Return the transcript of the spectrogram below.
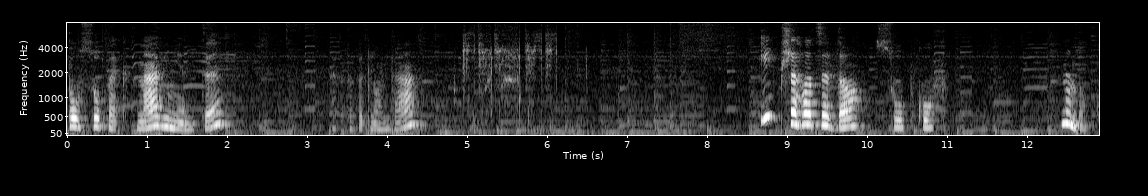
półsłupek nawinięty. Tak to wygląda. I przechodzę do słupków na boku.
